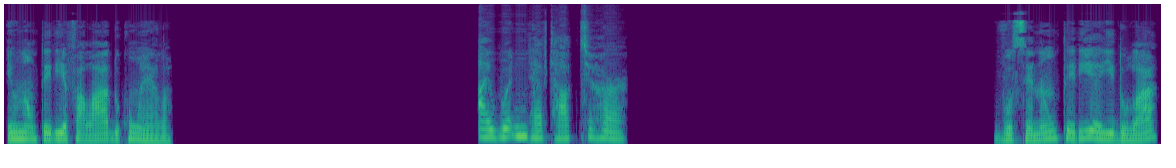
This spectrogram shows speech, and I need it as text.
Eu não teria falado com ela. I wouldn't have talked to her. Você não teria ido lá?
